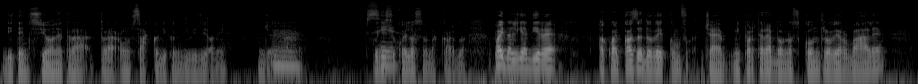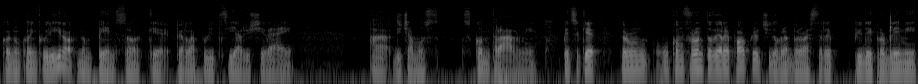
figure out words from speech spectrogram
di tensione tra, tra un sacco di condivisioni in generale. Quindi Sì. su quello sono d'accordo. Poi da lì a dire eh, qualcosa dove conf- cioè, mi porterebbe a uno scontro verbale con un coinquilino, non penso che per la pulizia riuscirei a, diciamo, s- scontrarmi. Penso che per un, un confronto vero e proprio ci dovrebbero essere più dei problemi,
